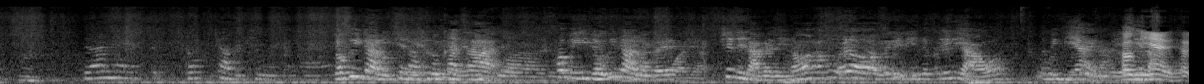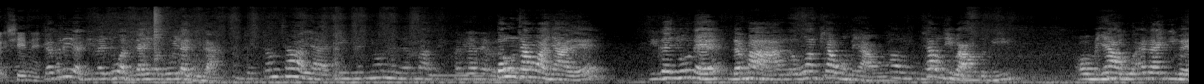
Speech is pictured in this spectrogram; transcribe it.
။อืมဒါနဲ့တော့ချပြီးဖြစ်နေတာဒုက္ခိတလို့ဖြစ်နေလို့ခံစားရတယ်။ဟုတ်ပြီဒုက္ခိတလို့ပဲဖြစ်နေတာပဲလေနော်။အခုအဲ့တော့သမီးဒီကလေးတွေရောသမီးမြင်ရတယ်လားဟုတ်မြင်ရတယ်ဟုတ်ရှင်းနေ။လက်ကလေးကဒီလက်ကျိုးကဒီတိုင်းအကွေးလိုက်ပြီလားတော့ချရဒီလည်းညိုးနေလည်းမမင်းခဏနဲ့။သုံးချောင်းကညာတယ်။ဒီလက်ကျိုးနဲ့လက်မလုံးဝဖြောက်လို့မရဘူး။ဖြောက်ကြည့်ပါအောင်သမီး။အော်မရဘူးအဲ့တိုင်းကြီးပဲ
